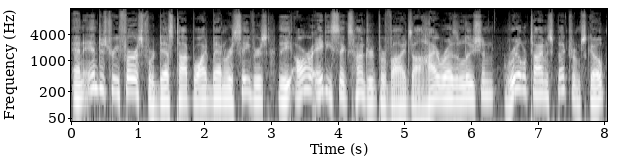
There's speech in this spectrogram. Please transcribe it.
An industry first for desktop wideband receivers, the R8600 provides a high resolution, real time spectrum scope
